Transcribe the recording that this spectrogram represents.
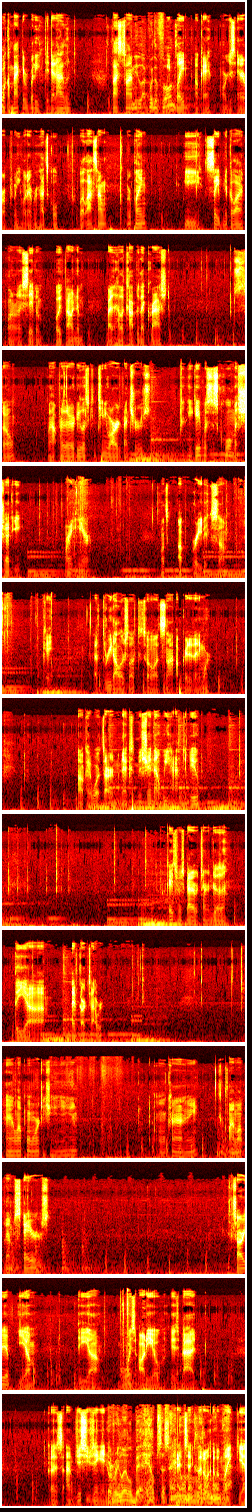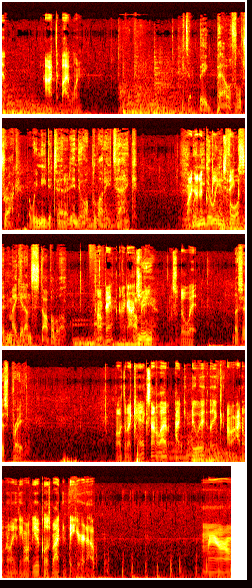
Welcome back, everybody, to Dead Island. Last time Any luck with the we played, okay, or just interrupt me, whatever, that's cool. But last time we were playing, we saved Nikolai. Well, not really save him, but we found him by the helicopter that crashed. So, without further ado, let's continue our adventures. And he gave us this cool machete right here. Let's upgrade it some. Okay, I have three dollars left, so let's not upgrade it anymore. Okay, what's our next mission that we have to do? Okay, so we just gotta return to the uh, lifeguard tower. Teleportation. Okay, let's climb up them stairs. Sorry if the um the uh, voice audio is bad because I'm just using a normal Every little bit helps us hang on headset because I don't have a longer. mic yet. I have to buy one. It's a big, powerful truck, but we need to turn it into a bloody tank. Why We not a need to clean tank? reinforce it and make it unstoppable. Okay, I got I'm you. in. Let's do it. Let's just pray them. Well, if the mechanic's not alive, I can do it. Like, I I don't know anything about vehicles, but I can figure it out. Meow.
